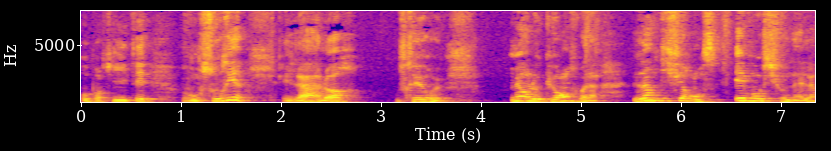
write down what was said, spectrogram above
opportunités vont s'ouvrir. Et là, alors, vous serez heureux. Mais en l'occurrence, voilà, l'indifférence émotionnelle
